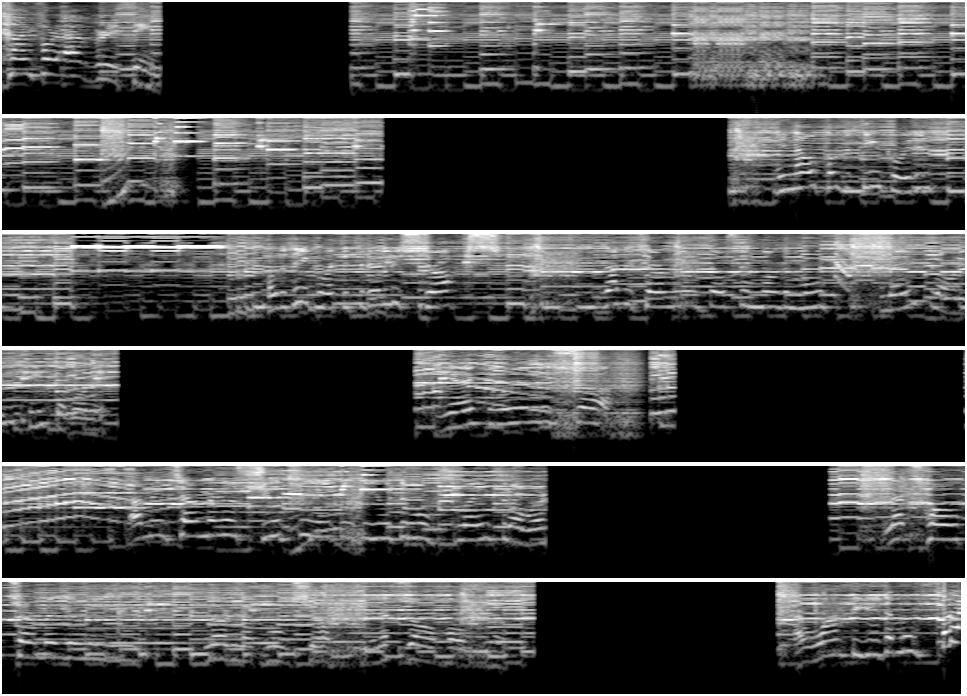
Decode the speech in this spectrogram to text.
time for everything. You know, come to think of it, come to think of it, it really sucks terminal doesn't know the move flamethrower if you think about it. It really sucks. I terminal should be able to use the flamethrower. Let's hope terminal learn that move shot. Let's all hope. I want to use the move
